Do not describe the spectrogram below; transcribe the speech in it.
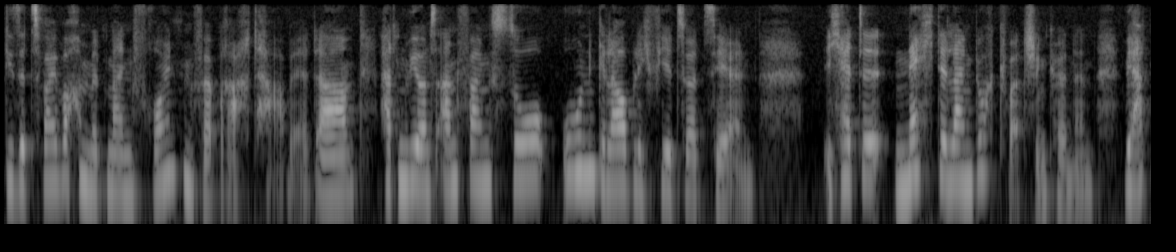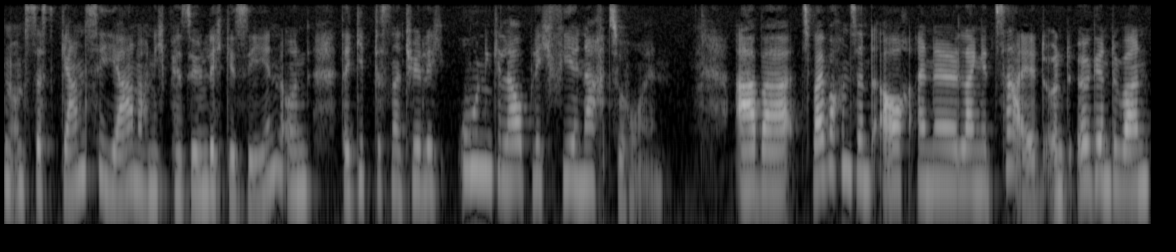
diese zwei Wochen mit meinen Freunden verbracht habe, da hatten wir uns anfangs so unglaublich viel zu erzählen. Ich hätte nächtelang durchquatschen können. Wir hatten uns das ganze Jahr noch nicht persönlich gesehen und da gibt es natürlich unglaublich viel nachzuholen. Aber zwei Wochen sind auch eine lange Zeit und irgendwann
